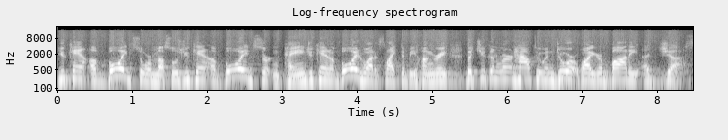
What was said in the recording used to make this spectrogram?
You can't avoid sore muscles. You can't avoid certain pains. You can't avoid what it's like to be hungry, but you can learn how to endure it while your body adjusts.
